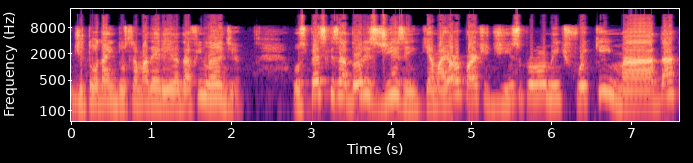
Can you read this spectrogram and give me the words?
de toda a indústria madeireira da Finlândia. Os pesquisadores dizem que a maior parte disso provavelmente foi queimada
